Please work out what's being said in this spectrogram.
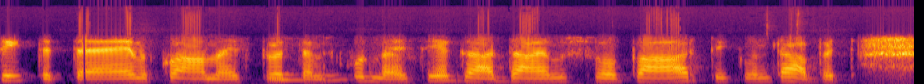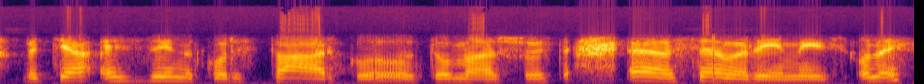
cita tēma, kā mēs, protams, kur mēs iegādājam šo pārtiku un tā, bet, bet jā, es zinu, kur es pērku tomēr šos uh, selerīnijas, un es,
